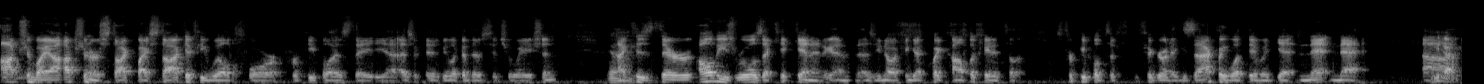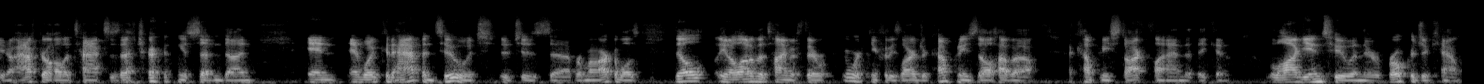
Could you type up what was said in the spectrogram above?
option by option or stock by stock, if you will, for, for people as they, uh, as, as we look at their situation. Because yeah. there are all these rules that kick in. And, and as you know, it can get quite complicated to, for people to figure out exactly what they would get net net uh, yeah. you know, after all the taxes, after everything is said and done. And and what could happen too, which which is uh, remarkable, is they'll you know a lot of the time if they're working for these larger companies, they'll have a, a company stock plan that they can log into in their brokerage account,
